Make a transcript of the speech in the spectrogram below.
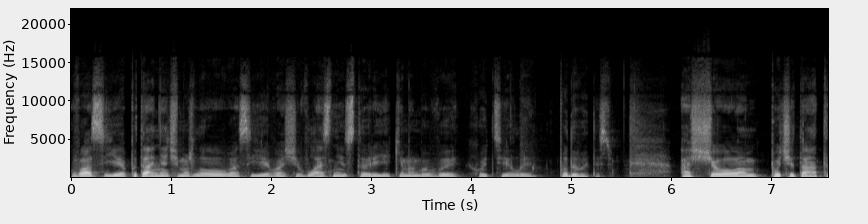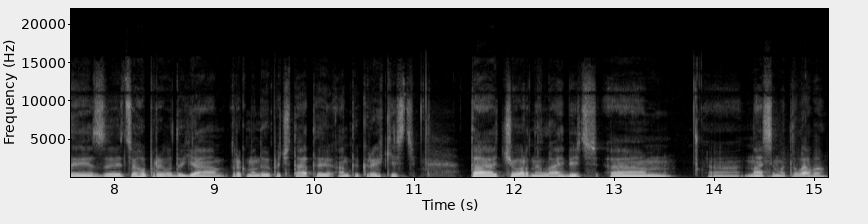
у вас є питання, чи, можливо, у вас є ваші власні історії, якими би ви хотіли подивитись. А що почитати з цього приводу, я рекомендую почитати Антикрихкість та Чорний лебідь ем, е, Насіма Телеба.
